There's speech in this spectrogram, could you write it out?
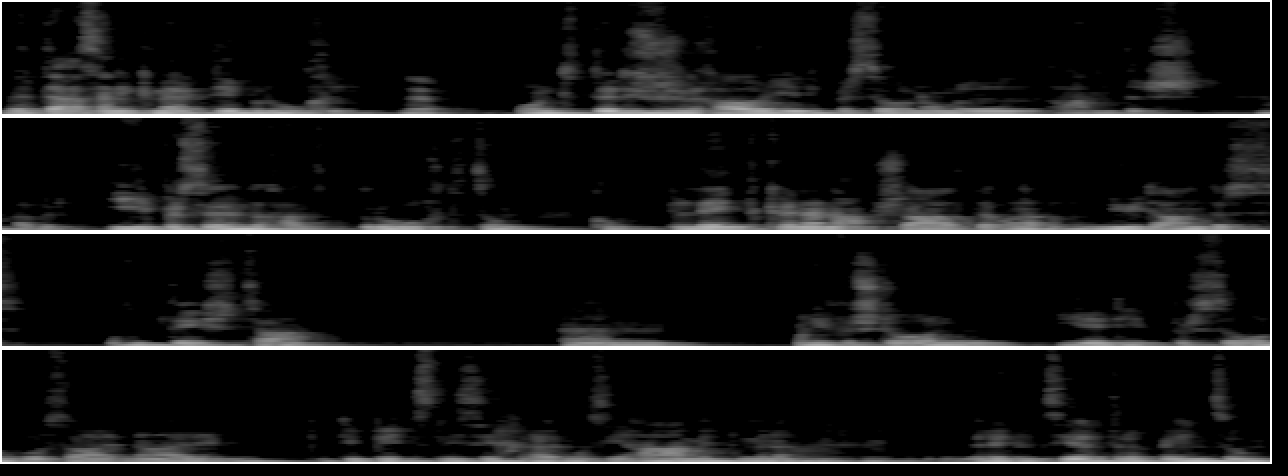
Weil das habe ich gemerkt, die brauche ich. Ja. Und dort ist wahrscheinlich auch jede Person nochmal anders. Mhm. Aber ich persönlich habe es gebraucht, um komplett können abschalten und einfach nichts anderes auf dem Tisch zu haben. Ähm, und ich verstehe jede Person, die sagt, nein, die bisschen Sicherheit muss ich haben mit einem Mhm. reduzierteren Pensum.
